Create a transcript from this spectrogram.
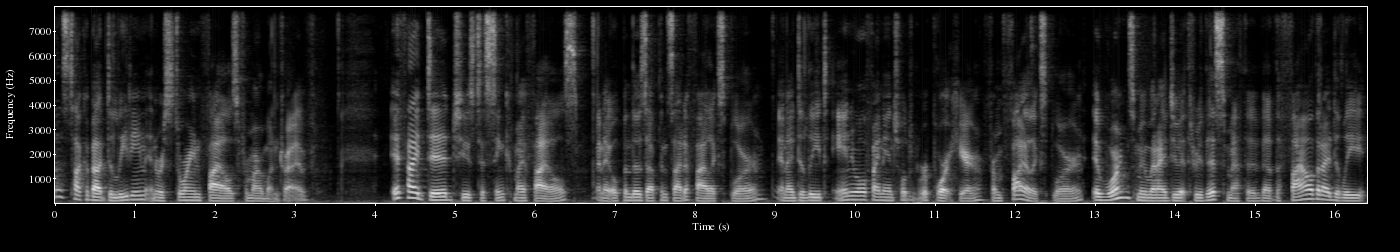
let's talk about deleting and restoring files from our OneDrive. If I did choose to sync my files, and I open those up inside of File Explorer, and I delete Annual Financial Report here from File Explorer, it warns me when I do it through this method that the file that I delete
